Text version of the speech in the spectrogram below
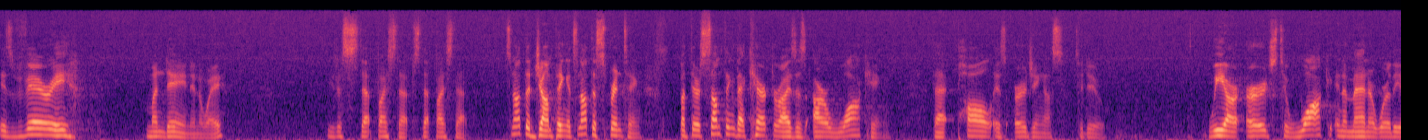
is very mundane in a way. You just step by step, step by step. It's not the jumping, it's not the sprinting, but there's something that characterizes our walking that Paul is urging us to do we are urged to walk in a manner worthy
